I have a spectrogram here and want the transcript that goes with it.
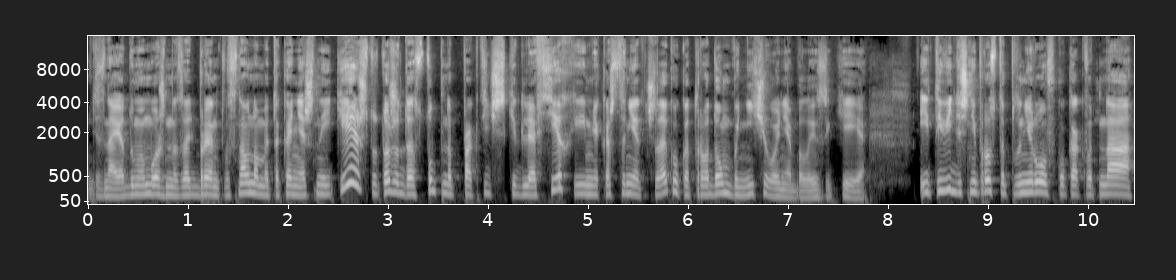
не знаю, я думаю, можно назвать бренд. В основном это, конечно, Икея, что тоже доступно практически для всех. И, мне кажется, нет человека, у которого дома бы ничего не было из Икеи. И ты видишь не просто планировку, как вот на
